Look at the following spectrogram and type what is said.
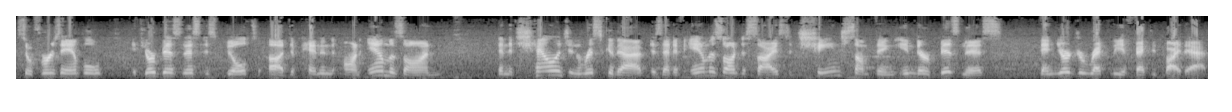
So, for example, if your business is built uh, dependent on Amazon, then the challenge and risk of that is that if Amazon decides to change something in their business, then you're directly affected by that.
